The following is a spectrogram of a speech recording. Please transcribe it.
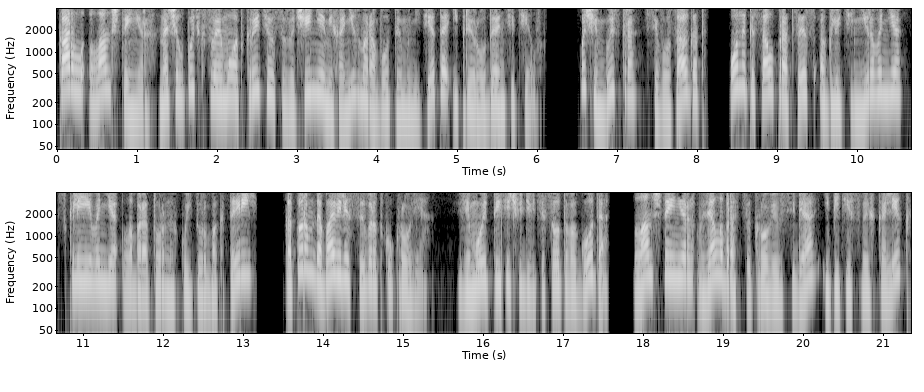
Карл Ланштейнер начал путь к своему открытию с изучения механизма работы иммунитета и природы антител. Очень быстро, всего за год, он описал процесс агглютинирования, склеивания лабораторных культур бактерий, которым добавили сыворотку крови. Зимой 1900 года Ланштейнер взял образцы крови у себя и пяти своих коллег,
